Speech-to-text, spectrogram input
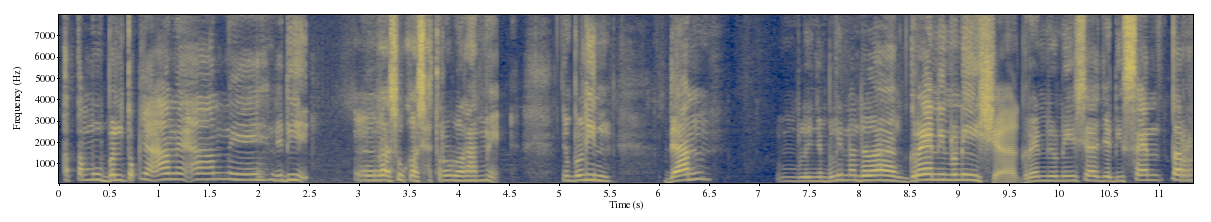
ketemu bentuknya aneh-aneh. Jadi nggak suka saya terlalu rame. Nyebelin. Dan beli nyebelin adalah Grand Indonesia. Grand Indonesia jadi center.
